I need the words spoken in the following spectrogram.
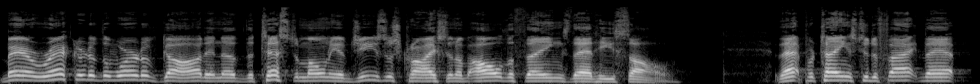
bear record of the Word of God and of the testimony of Jesus Christ and of all the things that he saw. That pertains to the fact that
